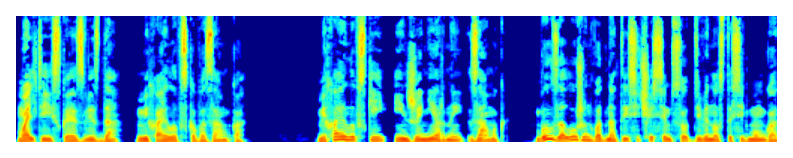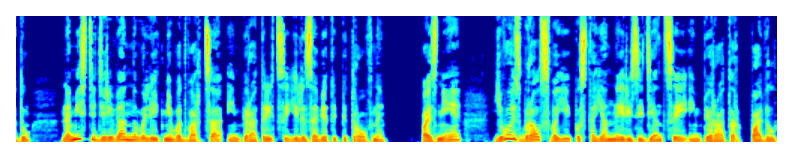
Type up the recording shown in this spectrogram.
Мальтийская звезда Михайловского замка. Михайловский инженерный замок был заложен в 1797 году на месте деревянного летнего дворца императрицы Елизаветы Петровны. Позднее его избрал своей постоянной резиденцией император Павел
